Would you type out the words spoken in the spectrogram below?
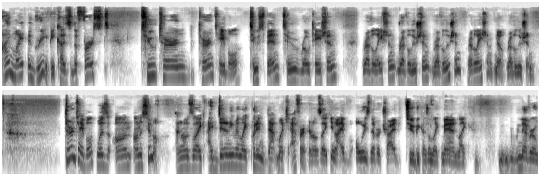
I might agree because the first two turn turntable, two spin, two rotation, revelation, revolution, revolution, revelation, no revolution. Turntable was on on a sumo. And i was like i didn't even like put in that much effort. And i was like you know i've always never tried to because i'm like man like never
